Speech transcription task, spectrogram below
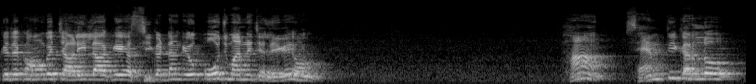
ਕਿਤੇ ਕਹੋਗੇ 40 ਲਾ ਕੇ 80 ਕੱਢਾਂਗੇ, ਉਹ ਉਹ ਜ਼ਮਾਨੇ ਚਲੇ ਗਏ ਹੁਣ। ਹਾਂ, ਸਹਿਮਤੀ ਕਰ ਲਓ।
